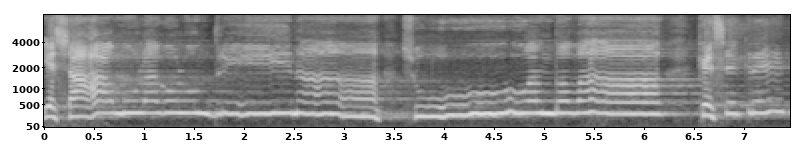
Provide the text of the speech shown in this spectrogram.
y esa mula golondrina, su va, que se cree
